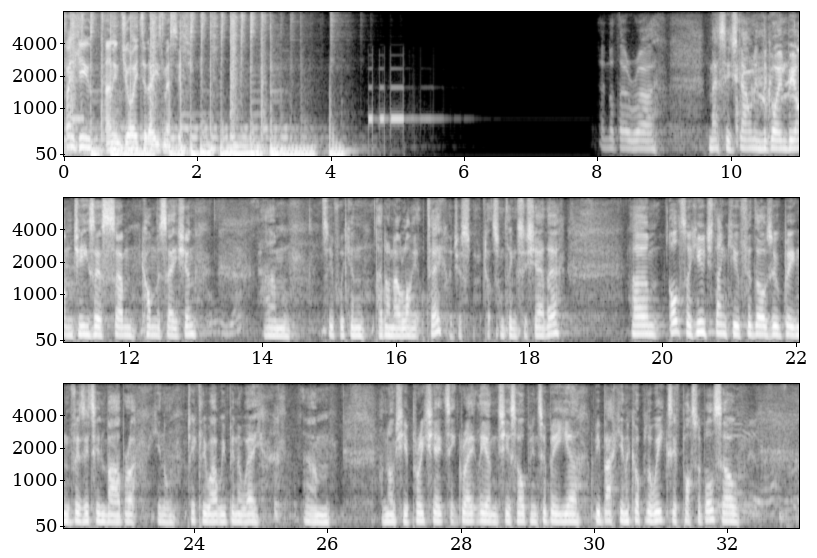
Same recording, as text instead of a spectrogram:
Thank you and enjoy today's message. Another uh, message down in the Going Beyond Jesus um, conversation. Um, see if we can, I don't know how long it'll take, we've just got some things to share there. Um, also, huge thank you for those who've been visiting Barbara, you know, particularly while we've been away. Um, I know she appreciates it greatly, and she's hoping to be uh, be back in a couple of weeks if possible. So,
